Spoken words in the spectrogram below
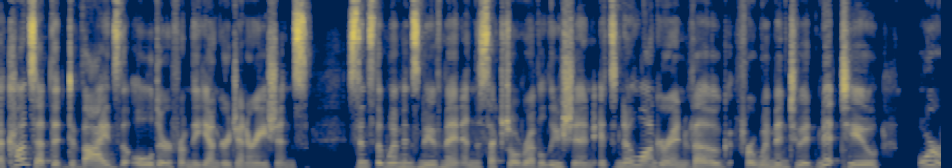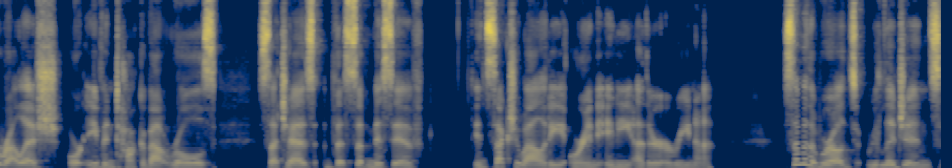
a concept that divides the older from the younger generations. Since the women's movement and the sexual revolution, it's no longer in vogue for women to admit to or relish or even talk about roles such as the submissive in sexuality or in any other arena. Some of the world's religions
